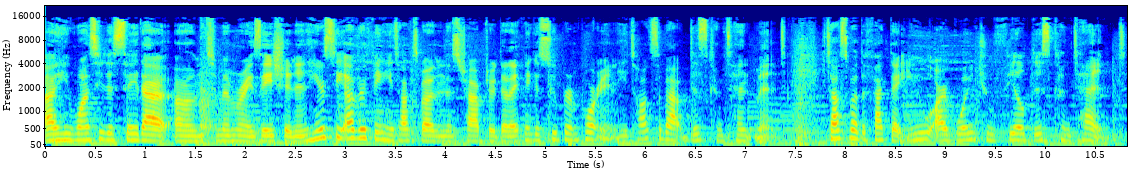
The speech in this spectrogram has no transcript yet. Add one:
uh, he wants you to say that um, to memorization. And here's the other thing he talks about in this chapter that I think is super important. He talks about discontentment. He talks about the fact that you are going to feel discontent.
